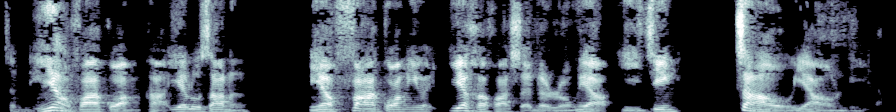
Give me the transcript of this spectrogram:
这你要发光哈，耶路撒冷你要发光，因为耶和华神的荣耀已经照耀你了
